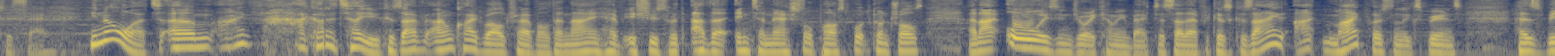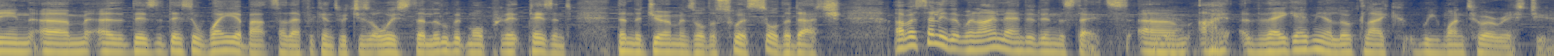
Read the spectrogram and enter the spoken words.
to say. You know what? Um, I've I got to tell you because I'm quite well travelled and I have issues with other international passport controls, and I always enjoy coming back to South Africa because I, I my personal experience has been um, uh, there's there's a way about South Africans which is always a little bit more ple- pleasant than the Germans or the Swiss or the Dutch. I was telling you that when I landed in the states, um, I they gave me a look like we want to arrest you.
